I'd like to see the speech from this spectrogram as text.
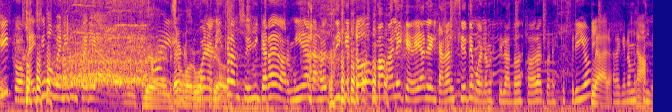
chicos. La hicimos venir un feriado, Mica. Ay, bueno, en. Instagram subí mi cara de dormida a las 8. Dije, todos más vale que vean el canal 7, porque no me estoy levantando hasta ahora con este frío. Claro. Para que no me no, estén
